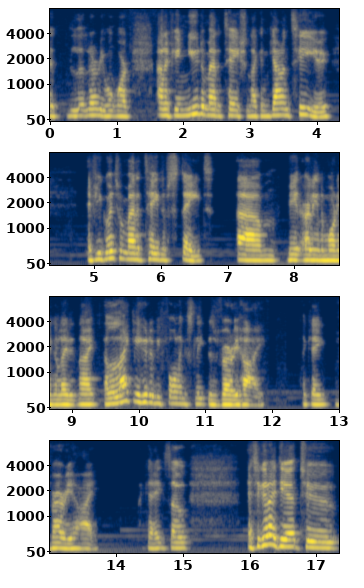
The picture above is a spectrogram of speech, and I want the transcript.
It literally won't work. And if you're new to meditation, I can guarantee you, if you go into a meditative state, um, be it early in the morning or late at night, the likelihood of you falling asleep is very high. Okay, very high. Okay, so it's a good idea to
